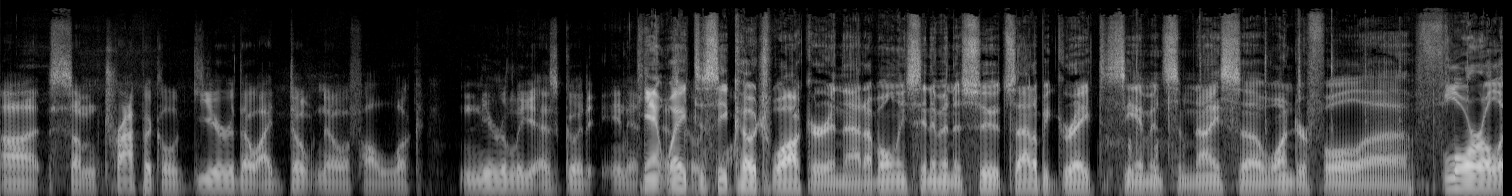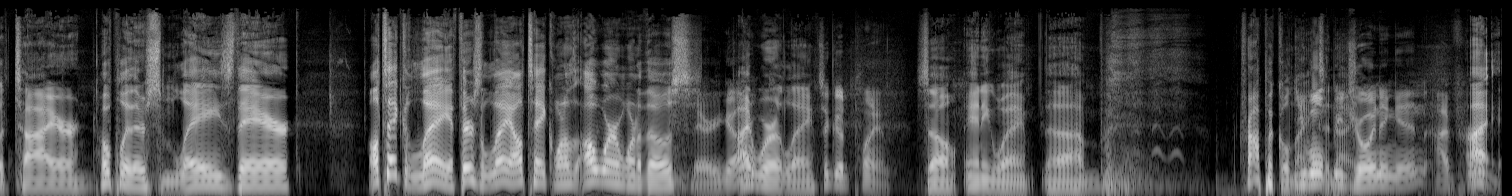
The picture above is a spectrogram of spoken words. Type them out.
uh, some tropical gear, though I don't know if I'll look nearly as good in it. Can't wait to see Walker. Coach Walker in that. I've only seen him in a suit, so that'll be great to see him in some nice, uh, wonderful uh, floral attire. Hopefully, there's some leis there. I'll take a lei. If there's a lei, I'll take one. Of those. I'll wear one of those. There you go. I'd wear a lei. It's a good plan. So anyway, um, tropical night You won't tonight. be joining in. I've I- heard.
